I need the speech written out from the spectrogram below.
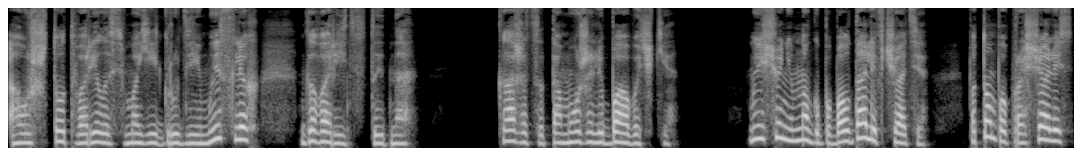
а уж что творилось в моей груди и мыслях, говорить стыдно. Кажется, таможили бабочки. Мы еще немного поболтали в чате, потом попрощались,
